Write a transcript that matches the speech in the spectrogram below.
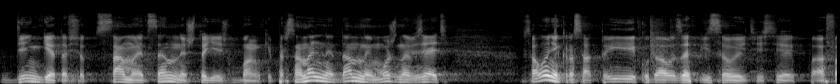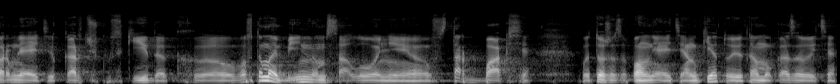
Деньги – это все самое ценное, что есть в банке. Персональные данные можно взять в салоне красоты, куда вы записываетесь оформляете карточку скидок, э, в автомобильном салоне, в Старбаксе. Вы тоже заполняете анкету и там указываете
